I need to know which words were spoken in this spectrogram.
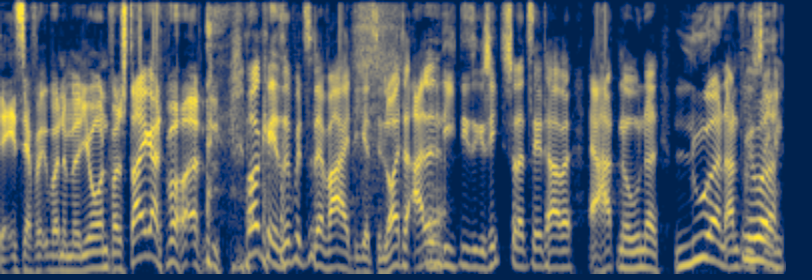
der ist ja für über eine Million versteigert worden. Okay, so viel zu der Wahrheit, die jetzt die Leute, allen, Ja. die ich diese Geschichte schon erzählt habe, er hat nur 100, nur in Anführungsstrichen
